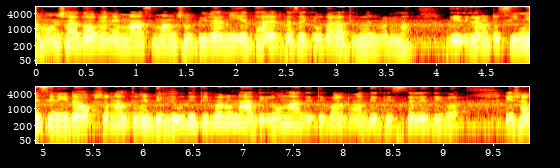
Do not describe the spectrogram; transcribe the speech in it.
এমন স্বাদ হবে না, মাছ, মাংস, বিরিয়ানি, এর ধারের কাছে কেউ দাঁড়াতে পারবেন না। দিয়ে দিলাম একটু চিনি, চিনিটা অপশনাল তুমি দিলেও দিতে পারো, না দিলেও না দিতে পারো, তোমার দিতে ইচ্ছেলে দিবা। এসব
